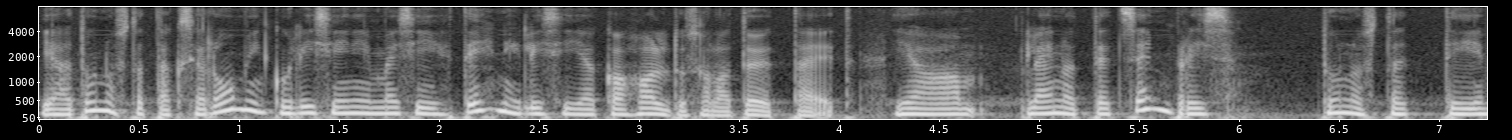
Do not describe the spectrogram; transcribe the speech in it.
ja tunnustatakse loomingulisi inimesi, tehnilisi ja ka haldusala töötajaid. ja läinud detsembris tunnustati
